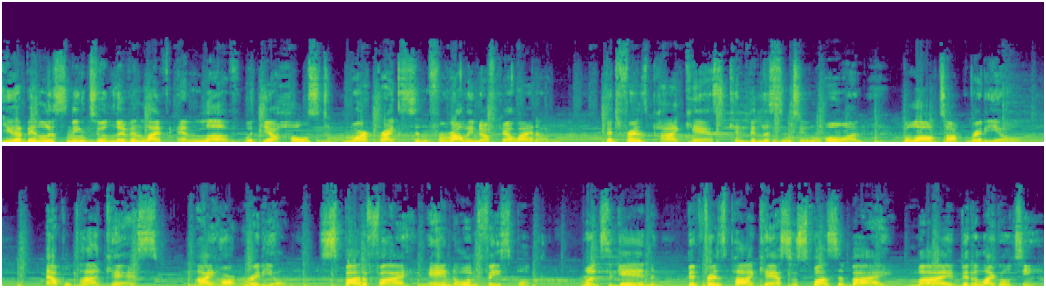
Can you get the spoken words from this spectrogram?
You have been listening to Living Life and Love with your host, Mark Braxton from Raleigh, North Carolina. VitFriends podcast can be listened to on Blog Talk Radio, Apple Podcasts, iHeartRadio, Spotify, and on Facebook. Once again, VitFriends podcasts are sponsored by My Vitiligo Team.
